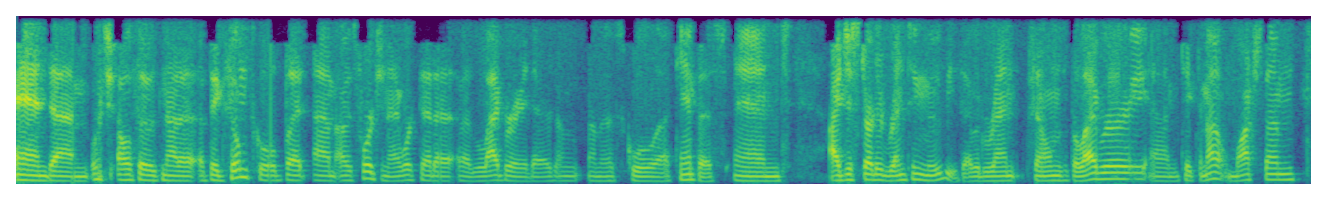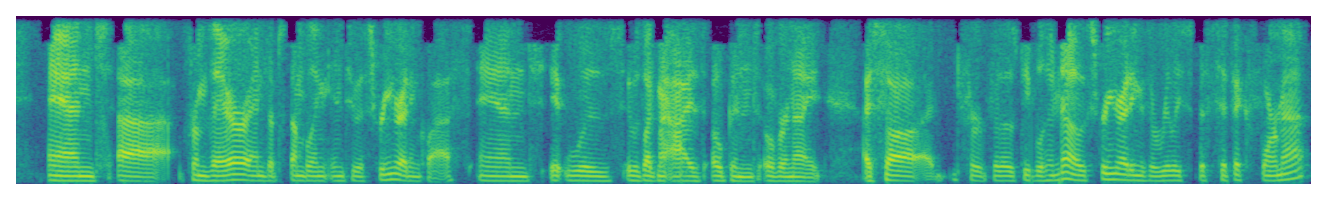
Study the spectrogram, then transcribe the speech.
and um, which also is not a, a big film school. But um, I was fortunate. I worked at a, a library there on on the school uh, campus, and I just started renting movies. I would rent films at the library, um, take them out and watch them and uh, from there I ended up stumbling into a screenwriting class, and it was it was like my eyes opened overnight. I saw for for those people who know, screenwriting is a really specific format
